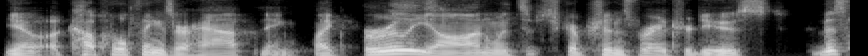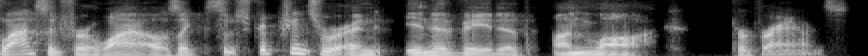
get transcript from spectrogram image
you know, a couple of things are happening. Like early on when subscriptions were introduced, this lasted for a while. It was like subscriptions were an innovative unlock for brands.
